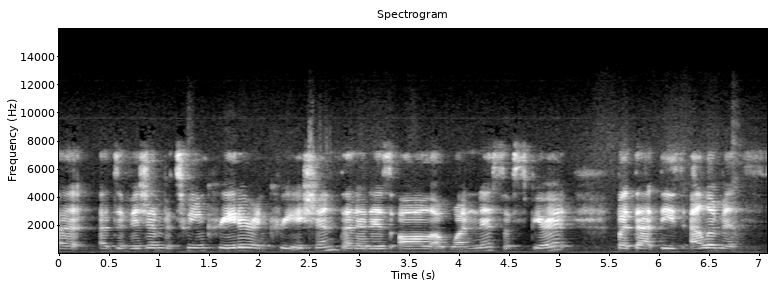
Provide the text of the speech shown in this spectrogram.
a, a division between creator and creation; that it is all a oneness of spirit, but that these elements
